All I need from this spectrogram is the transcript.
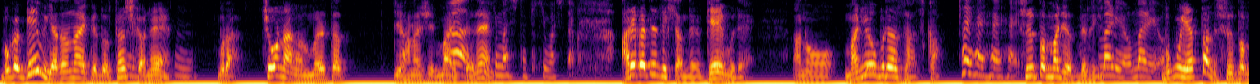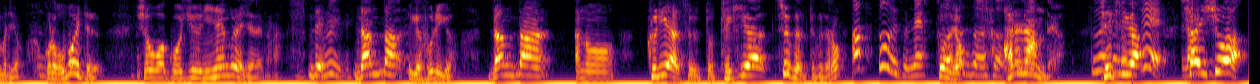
僕はゲームやらないけど確かね、うん。うん、ほら長男が生まれたっていう話前してね。聞きました聞きました。あれが出てきたんだよゲームで。あのマリオブラザーズか？はいはいはいはい。スーパーマリオ出てきた。マリオマリオ。僕もやったんですスーパーマリオ。これ覚えてる？昭和52年ぐらいじゃないかな。でだんだんいや古いよ。だんだんあのクリアすると敵が強くなってくるだろ？あそうですね。そうでしょ？あれなんだよ。敵が最初は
